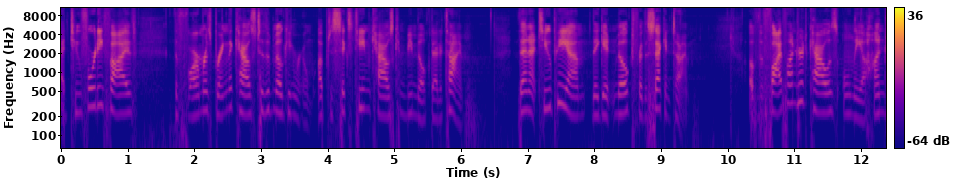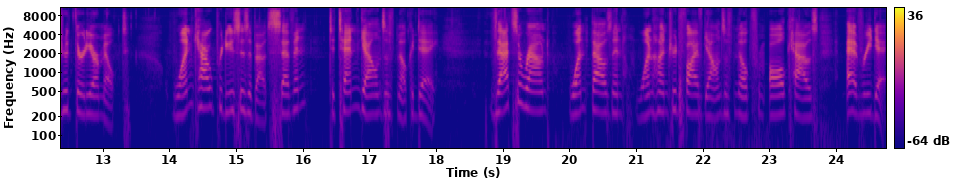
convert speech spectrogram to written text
At 2:45, the farmers bring the cows to the milking room. Up to 16 cows can be milked at a time. Then at 2 p.m., they get milked for the second time. Of the 500 cows, only 130 are milked. One cow produces about 7 to 10 gallons of milk a day. That's around 1,105 gallons of milk from all cows every day.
